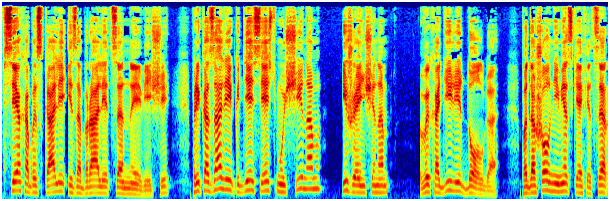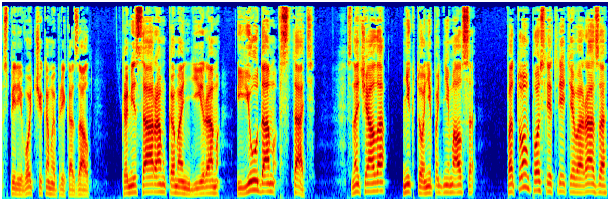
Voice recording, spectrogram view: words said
Всех обыскали и забрали ценные вещи. Приказали, где сесть мужчинам и женщинам. Выходили долго. Подошел немецкий офицер с переводчиком и приказал комиссарам, командирам, юдам встать. Сначала никто не поднимался, потом, после третьего раза,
